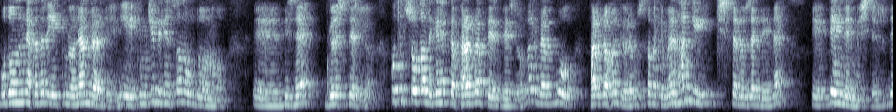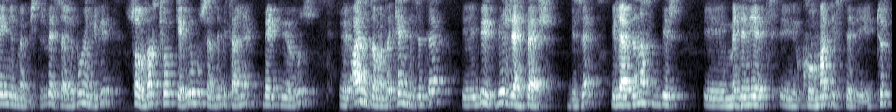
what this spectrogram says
Bu da onun ne kadar eğitime önem verdiğini, eğitimci bir insan olduğunu e, bize gösteriyor. Bu tip sorularda genellikle paragraf ver- veriyorlar ve bu paragrafa göre Mustafa Kemal'in hangi kişisel özelliğine e, değinilmiştir, değinilmemiştir vesaire bunun gibi sorular çok geliyor. Bu sene de bir tane bekliyoruz. E, aynı zamanda kendisi de e, büyük bir rehber bize. İleride nasıl bir e, medeniyet kurmak istediği, Türk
